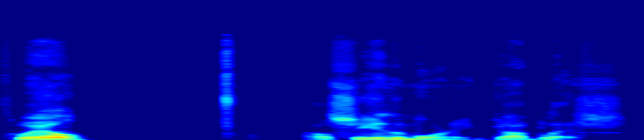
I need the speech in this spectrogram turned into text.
Well, I'll see you in the morning. God bless.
